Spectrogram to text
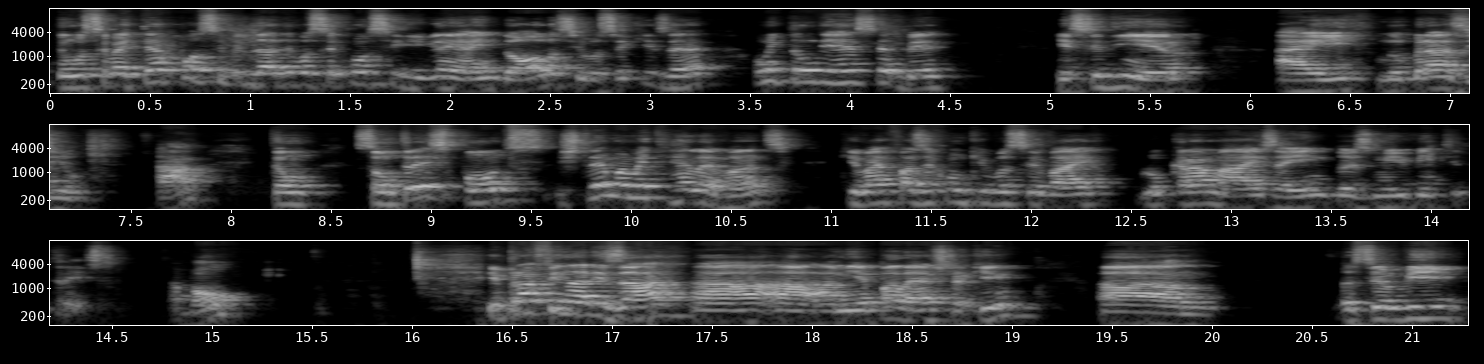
Então você vai ter a possibilidade de você conseguir ganhar em dólar, se você quiser, ou então de receber esse dinheiro aí no Brasil, tá? Então, são três pontos extremamente relevantes que vai fazer com que você vai lucrar mais aí em 2023, tá bom? E para finalizar a, a, a, minha palestra aqui, uh, eu vi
